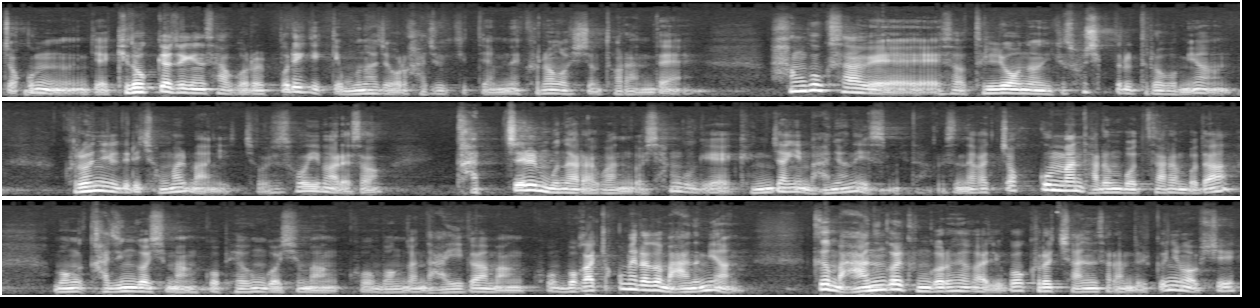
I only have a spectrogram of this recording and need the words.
조금 기독교적인 사고를 뿌리 깊게 문화적으로 가지고 있기 때문에 그런 것이 좀 덜한데 한국 사회에서 들려오는 소식들을 들어보면 그런 일들이 정말 많이 있죠. 그래서 소위 말해서 갑질 문화라고 하는 것이 한국에 굉장히 만연해 있습니다. 그래서 내가 조금만 다른 사람보다 뭔가 가진 것이 많고 배운 것이 많고 뭔가 나이가 많고 뭐가 조금이라도 많으면 그 많은 걸 근거로 해가지고 그렇지 않은 사람들 끊임없이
